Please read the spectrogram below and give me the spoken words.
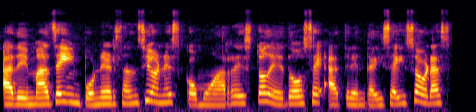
además de imponer sanciones como arresto de 12 a 36 horas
